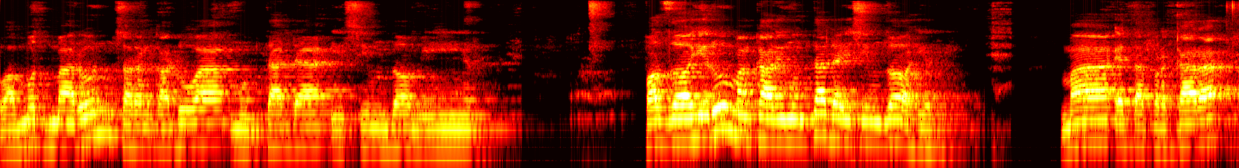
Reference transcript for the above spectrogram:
Wa mudmarun sarang kadua mubtada isim domir. Fadzahiru mangkari mubtada isim zohir. Ma eta perkara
